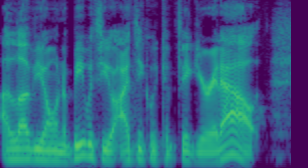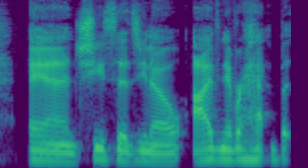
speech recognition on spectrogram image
I love you. I want to be with you. I think we can figure it out. And she says, you know, I've never had, but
